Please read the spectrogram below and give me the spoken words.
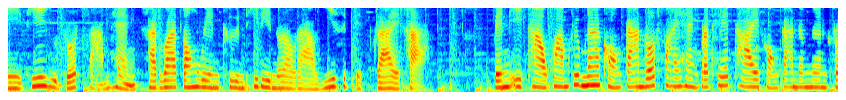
นีที่หยุดรถ 3 แห่ง คาดว่าต้องเวนคืนที่ดินราวๆ 21 ไร่ค่ะ เป็นอีกข่าวความคืบหน้าของการรถไฟแห่งประเทศไทยของการดำเนินโคร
